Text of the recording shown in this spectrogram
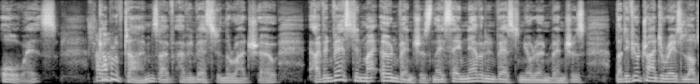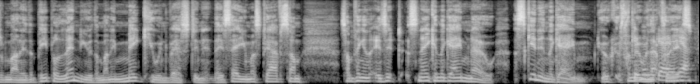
always. A couple of times I've, I've invested in the right show. I've invested in my own ventures, and they say never invest in your own ventures. But if you're trying to raise a lot of money, the people lending you the money make you invest in it. They say you must have some something. In, is it snake in the game? No, skin in the game. You're familiar with that game, phrase? Yeah.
